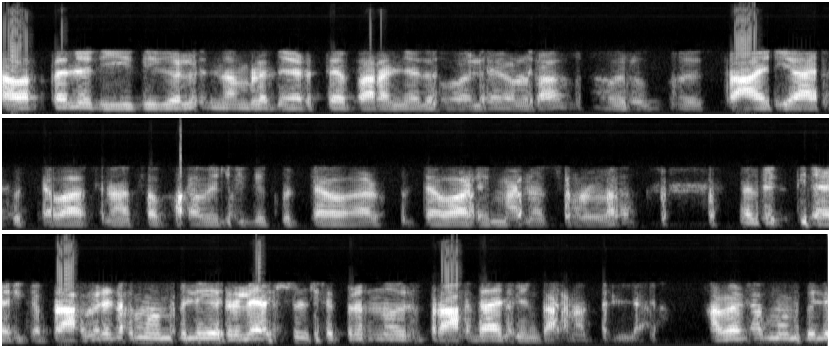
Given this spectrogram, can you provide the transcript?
പ്രവർത്തന രീതികൾ നമ്മൾ നേരത്തെ പറഞ്ഞതുപോലെയുള്ള ഒരു സ്ഥായിയായ കുറ്റവാസന സ്വഭാവ രീതി കുറ്റവാ കുറ്റവാളി മനസ്സുള്ള വ്യക്തിയായിരിക്കും. അപ്പൊ അവരുടെ മുമ്പിൽ ഈ റിലേഷൻഷിപ്പിനൊന്നും ഒരു പ്രാധാന്യം കാണത്തില്ല. അവരുടെ മുമ്പിൽ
